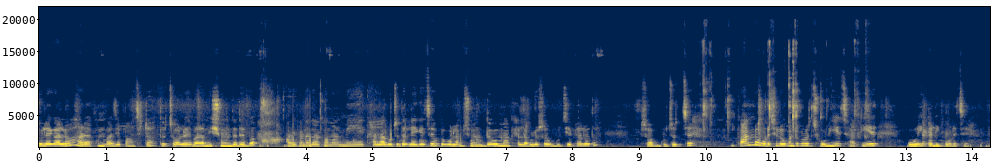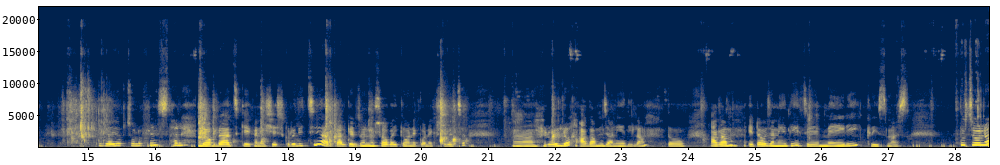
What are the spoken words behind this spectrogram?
চলে গেল, আর এখন বাজে পাঁচটা। তো চলো এবার আমি সন্ধে দেবো। আর এখানে দেখো আমার মেয়ে খেলা গুছোতে লেগেছে, ওকে বললাম সন্ধে দেবো। মা খেলাগুলো সব গুছিয়ে ফেলো তো, সব গুছোচ্ছে। কী কাণ্ড করেছিল, ওখানটা পুরো ছড়িয়ে ছাটিয়ে ওই খালি করেছে। তো যাই হোক, চলো ফ্রেন্ডস তাহলে ব্লগটা আজকে এখানে শেষ করে দিচ্ছি, আর কালকের জন্য সবাইকে অনেক অনেক শুভেচ্ছা। রইল, আগাম জানিয়ে দিলাম। তো আগাম এটাও জানিয়ে দিই যে, মেরি ক্রিসমাস। তো চলো,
